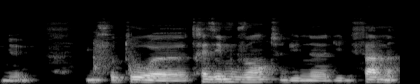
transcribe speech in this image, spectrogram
une, une photo très émouvante d'une femme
